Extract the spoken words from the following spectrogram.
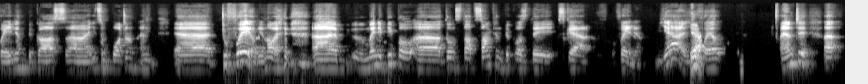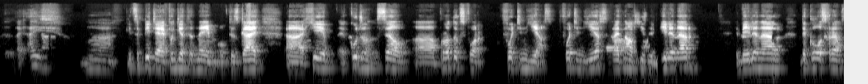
failing because uh, it's important. And uh, to fail you know many people don't start something because they scare failing yeah you yeah. fail. And I, I uh, it's a pity I forget the name of this guy. Uh, he couldn't sell uh, products for 14 years. 14 years. Right now he's a billionaire. A billionaire, the close friend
